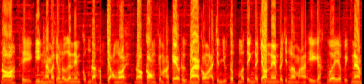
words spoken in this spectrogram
đó, thì riêng hai mã kèo nữ anh em cũng đã húp chọn rồi. Đó, còn cái mã kèo thứ ba còn lại trên YouTube mà tiến đã cho anh em đó chính là mã Iraq với Việt Nam.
